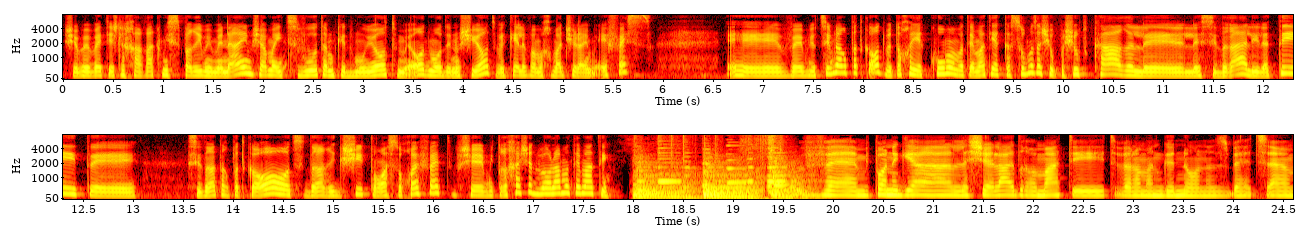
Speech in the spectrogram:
שבאמת יש לך רק מספרים עם עיניים, שם עיצבו אותם כדמויות מאוד מאוד אנושיות, וכלב המחמד שלהם אפס. אה, והם יוצאים להרפתקאות בתוך היקום המתמטי הקסום הזה, שהוא פשוט קר לסדרה עלילתית, אה, סדרת הרפתקאות, סדרה רגשית נורא סוחפת, שמתרחשת בעולם מתמטי. ומפה נגיע לשאלה הדרמטית ולמנגנון, אז בעצם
